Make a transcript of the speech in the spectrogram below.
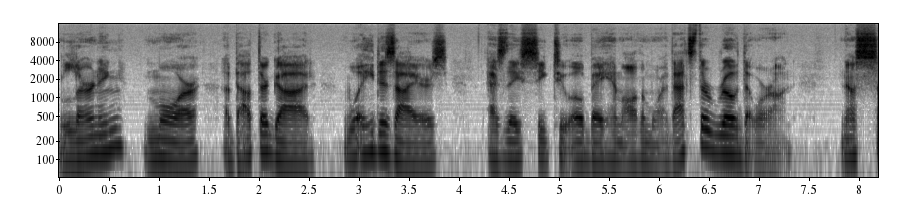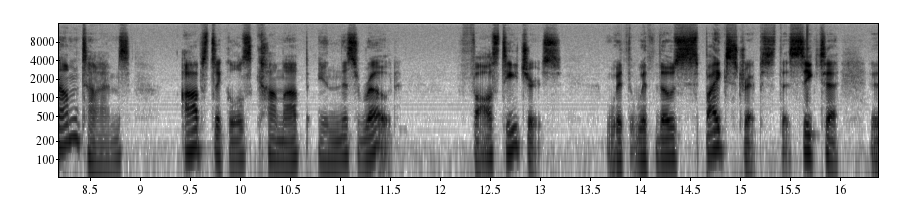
learning more about their God, what He desires, as they seek to obey Him all the more. That's the road that we're on. Now, sometimes obstacles come up in this road false teachers, with with those spike strips that seek to uh,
